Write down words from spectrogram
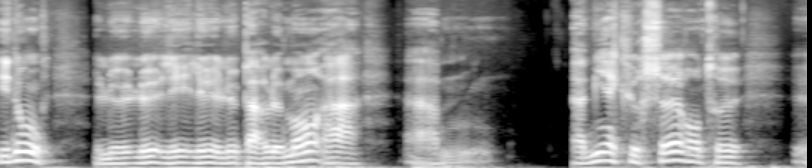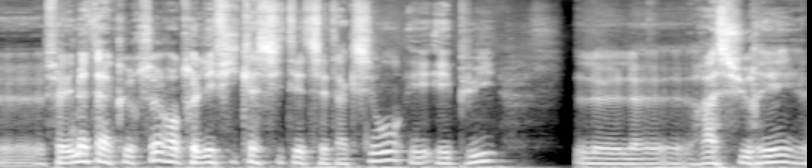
Et donc, le, Parlement a, mis un curseur entre... Il fallait mettre un curseur entre l'efficacité de cette action et, puis rassurer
